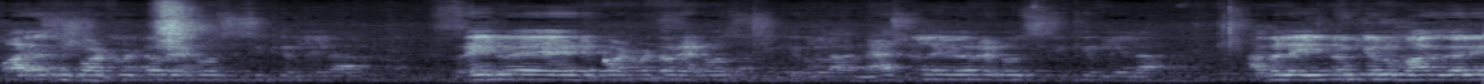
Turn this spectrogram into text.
ಫಾರೆಸ್ಟ್ ಡಿಪಾರ್ಟ್ಮೆಂಟ್ ಅವರು ಎನ್ಒಸಿ ಸಿಕ್ಕಿರ್ಲಿಲ್ಲ, ರೈಲ್ವೆ ಡಿಪಾರ್ಟ್ಮೆಂಟ್ ಅವ್ರು ಎನ್ಒಸಿ ಸಿಕ್ಕಿರ್ಲಿಲ್ಲ, ನ್ಯಾಷನಲ್ ಹೈವೇ ಅವರು ಎನ್ಒಸಿ ಸಿಕ್ಕಿರ್ಲಿಲ್ಲ. ಆಮೇಲೆ ಇನ್ನು ಕೆಲವು ಭಾಗದಲ್ಲಿ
